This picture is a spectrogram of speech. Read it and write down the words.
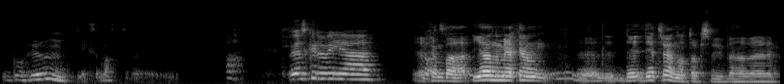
gå runt liksom. Att, ah. Och jag skulle vilja... Jag kan bara, ja, men jag kan, eh, det, det tror jag är något också vi behöver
